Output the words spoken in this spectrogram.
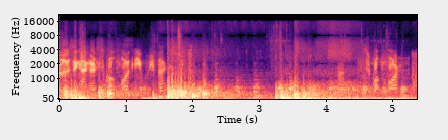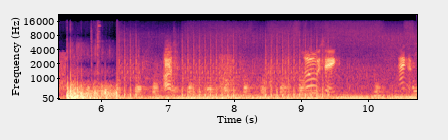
We're losing hangar. Squad 4, can you push back? Squad 4. What? Losing? Hangar.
